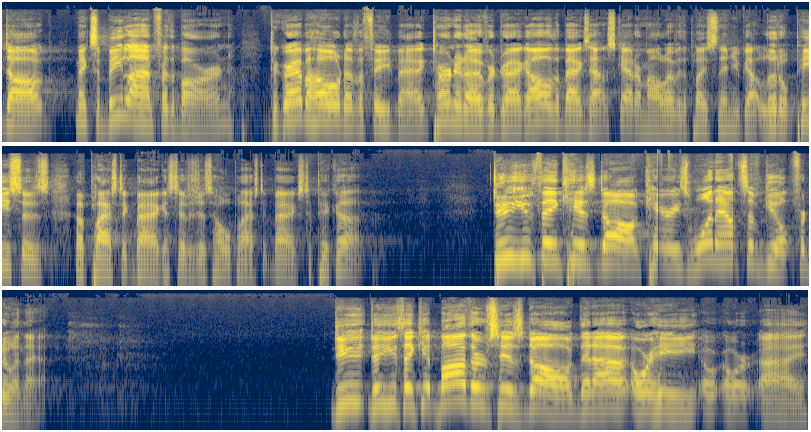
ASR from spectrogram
dog makes a beeline for the barn to grab a hold of a feed bag, turn it over, drag all the bags out, scatter them all over the place. Then you've got little pieces of plastic bag instead of just whole plastic bags to pick up. Do you think his dog carries one ounce of guilt for doing that? Do, do you think it bothers his dog that I or he or, or I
